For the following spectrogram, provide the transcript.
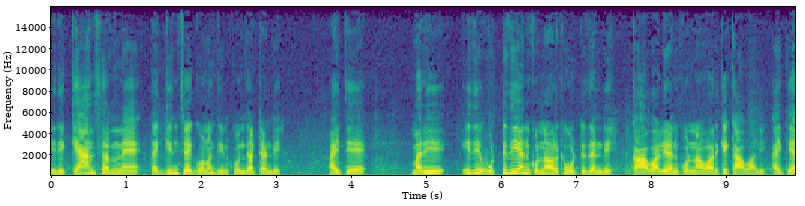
ఇది క్యాన్సర్నే తగ్గించే గుణం దీనికి ఉందటండి. అయితే మరి ఇది ఒట్టిది అనుకున్న వాళ్ళకి ఒట్టిదండి. కావాలి అనుకున్న వారికి కావాలి. అయితే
